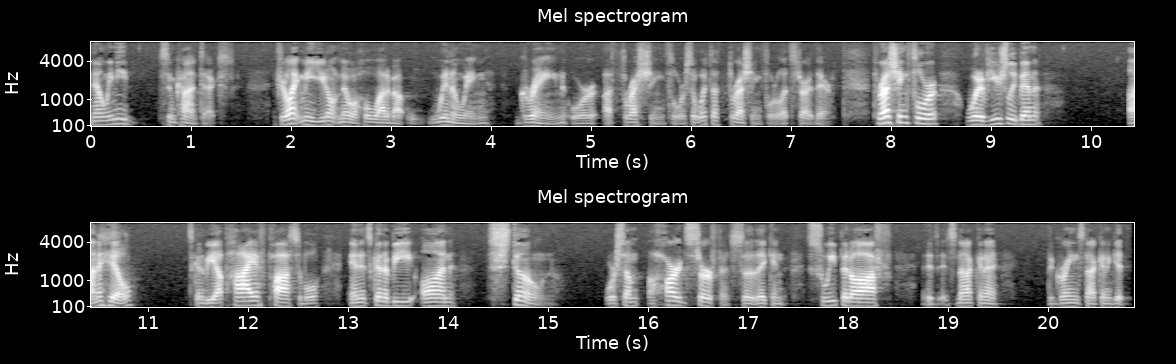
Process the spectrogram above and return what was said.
Now, we need some context. If you're like me, you don't know a whole lot about winnowing grain or a threshing floor. So, what's a threshing floor? Let's start there. Threshing floor would have usually been on a hill. It's going to be up high if possible, and it's going to be on stone or some a hard surface so they can sweep it off. It's not going to the grain's not going to get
